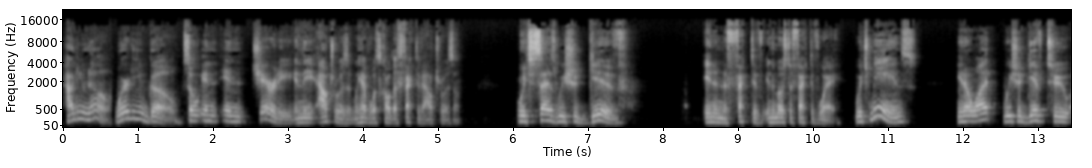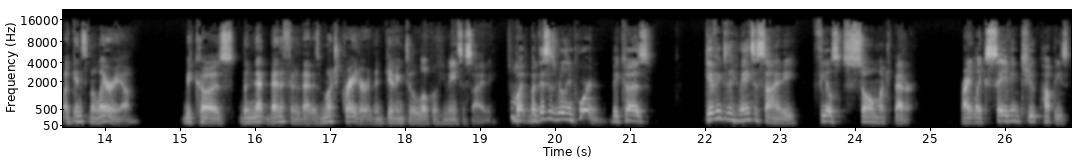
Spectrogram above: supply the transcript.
How do you know? Where do you go? So in in charity, in the altruism, we have what's called effective altruism, which says we should give in an effective in the most effective way, which means, you know what? We should give to against malaria because the net benefit of that is much greater than giving to the local humane society. But but this is really important because giving to the humane society feels so much better. Right? Like saving cute puppies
